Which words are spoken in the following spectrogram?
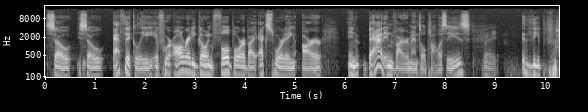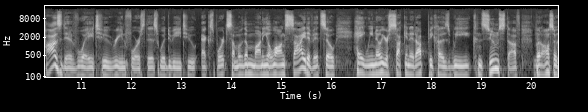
so so ethically, if we're already going full bore by exporting our in bad environmental policies, Right. The positive way to reinforce this would be to export some of the money alongside of it. So, hey, we know you're sucking it up because we consume stuff, but also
